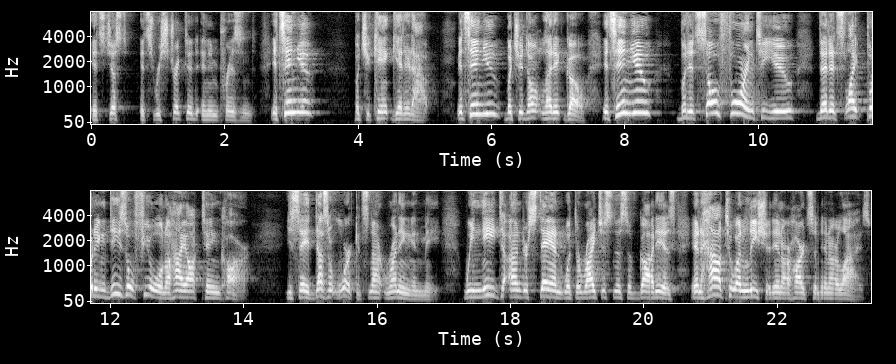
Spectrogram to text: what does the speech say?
it's just, it's restricted and imprisoned. It's in you, but you can't get it out. It's in you, but you don't let it go. It's in you, but it's so foreign to you that it's like putting diesel fuel in a high octane car. You say, it doesn't work, it's not running in me. We need to understand what the righteousness of God is and how to unleash it in our hearts and in our lives.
